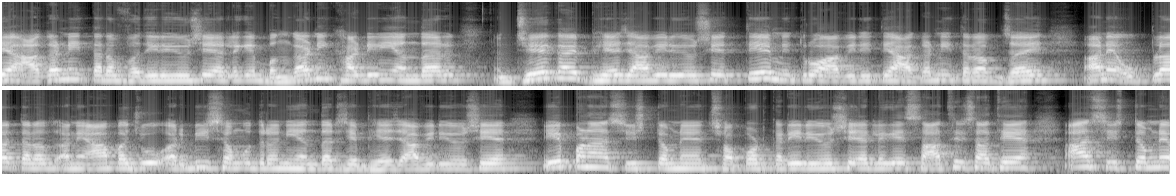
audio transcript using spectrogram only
જે આગળની તરફ વધી રહ્યું છે. એટલે કે બંગાળની ખાડીની અંદર જે કાંઈ ભેજ આવી રહ્યો છે તે મિત્રો આવી રીતે આગળની તરફ જઈ અને ઉપલા તરફ અને આ બાજુ અરબી સમુદ્રની અંદર જે ભેજ આવી રહ્યો છે, એ પણ આ સિસ્ટમને સપોર્ટ કરી રહ્યો છે. એટલે કે સાથે સાથે આ સિસ્ટમને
